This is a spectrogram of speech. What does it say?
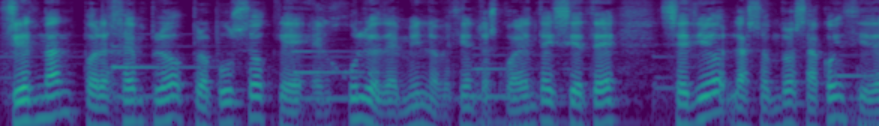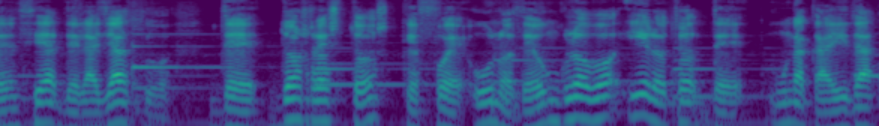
Friedman, por ejemplo, propuso que en julio de 1947 se dio la asombrosa coincidencia del hallazgo de dos restos, que fue uno de un globo y el otro de una caída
